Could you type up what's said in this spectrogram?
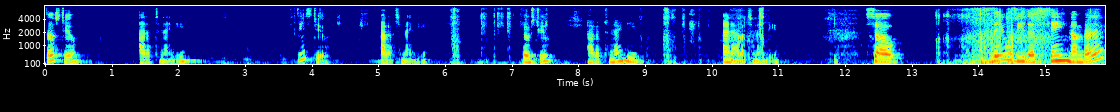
those two add up to 90. These two add up to 90. Those two add up to 90 and add up to 90. So they will be the same number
